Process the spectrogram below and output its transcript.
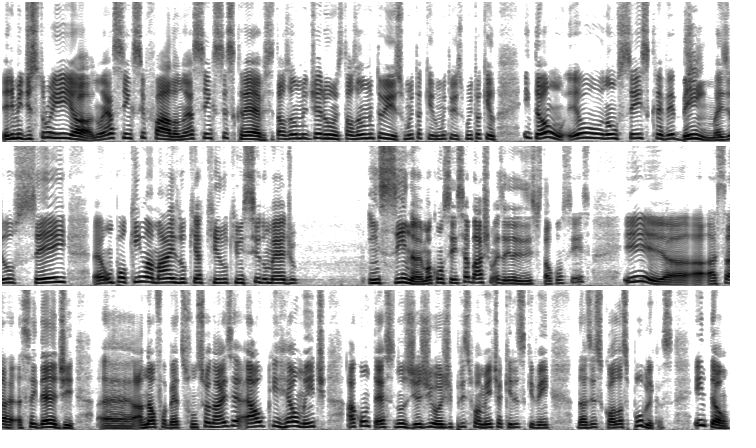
ele me destruía, ó, não é assim que se fala, não é assim que se escreve, você está usando muito gerúndio, você está usando muito isso, muito aquilo, muito isso, muito aquilo. Então, eu não sei escrever bem, mas eu sei é, um pouquinho a mais do que aquilo que o ensino médio ensina. É uma consciência baixa, mas ainda existe tal consciência. E uh, essa, essa ideia de uh, analfabetos funcionais é algo que realmente acontece nos dias de hoje, principalmente aqueles que vêm das escolas públicas. Então,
